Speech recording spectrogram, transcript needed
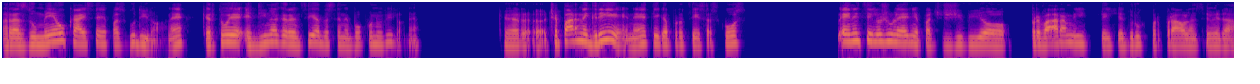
razumel, kaj se je pa zgodilo. Ne? Ker to je edina garancija, da se ne bo ponovilo. Ne? Ker eh, če par ne gre ne, tega procesa skozi, eni celo življenje pač živijo prevarami, če jih je drug pripravljen, seveda,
